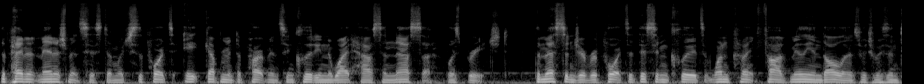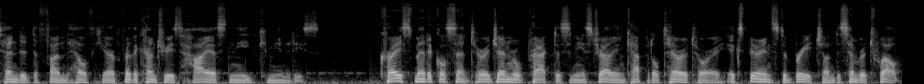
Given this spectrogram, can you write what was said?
The payment management system, which supports eight government departments, including the White House and NASA, was breached. The Messenger reports that this includes $1.5 million, which was intended to fund healthcare for the country's highest need communities. Christ Medical Center, a general practice in the Australian Capital Territory, experienced a breach on December 12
